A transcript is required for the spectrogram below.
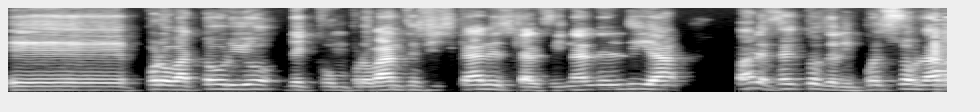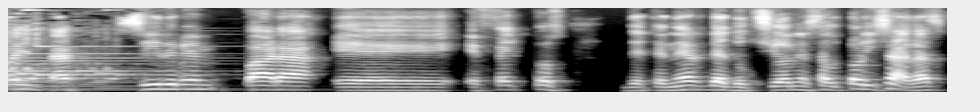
eh, probatorio de comprobantes fiscales que al final del día, para efectos del impuesto sobre la renta, sirven para eh, efectos de tener deducciones autorizadas,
